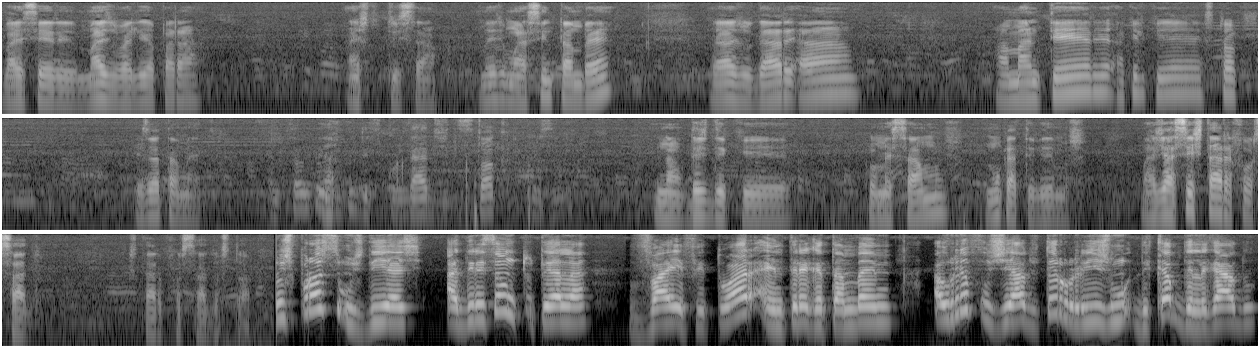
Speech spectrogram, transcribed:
Vai ser mais valia para a instituição. Mesmo assim também vai ajudar a, a manter aquilo que é estoque. Exatamente. Então tem dificuldades de estoque, por exemplo? Não, desde que começamos, nunca tivemos. Mas já se está reforçado. Está reforçado o estoque. Nos próximos dias, a direção de tutela vai efetuar a entrega também aos refugiados do terrorismo de Cabo Delegado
